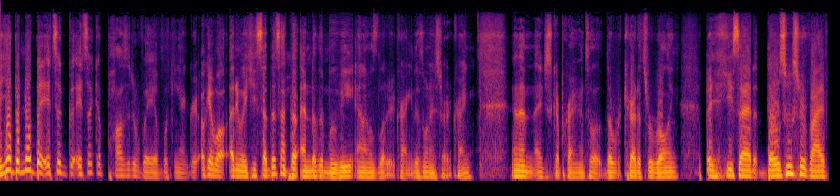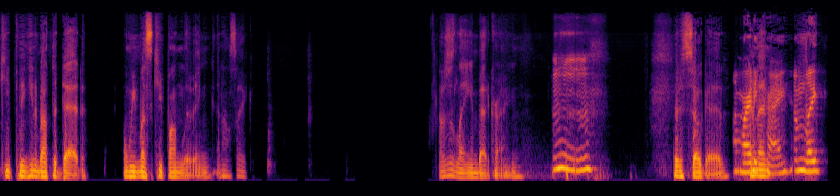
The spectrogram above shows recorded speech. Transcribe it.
Yeah, but no, but it's a it's like a positive way of looking at grief. Okay, well, anyway, he said this at the end of the movie, and I was literally crying. This is when I started crying, and then I just kept crying until the credits were rolling. But he said, "Those who survive keep thinking about the dead, and we must keep on living." And I was like, I was just laying in bed crying, Mm, but it's so good. I'm already then- crying. I'm like,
